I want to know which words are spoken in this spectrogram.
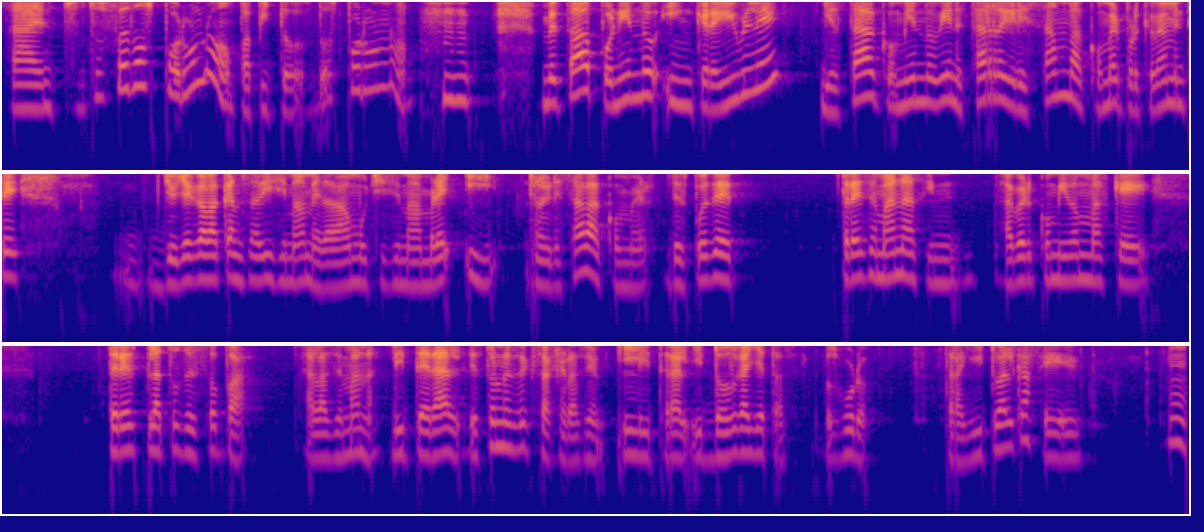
O sea, entonces fue dos por uno, papitos, dos por uno. me estaba poniendo increíble y estaba comiendo bien, estaba regresando a comer, porque obviamente yo llegaba cansadísima, me daba muchísima hambre y regresaba a comer. Después de tres semanas sin haber comido más que tres platos de sopa a la semana, literal, esto no es exageración, literal, y dos galletas, los juro. Traguito al café. Mm.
